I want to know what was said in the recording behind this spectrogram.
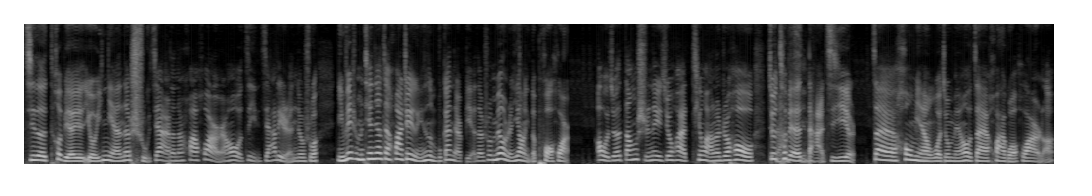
记得特别有一年的暑假在那画画，然后我自己家里人就说：“你为什么天天在画这个？你怎么不干点别的？”说没有人要你的破画。哦，我觉得当时那句话听完了之后就特别打击。在后面我就没有再画过画了，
